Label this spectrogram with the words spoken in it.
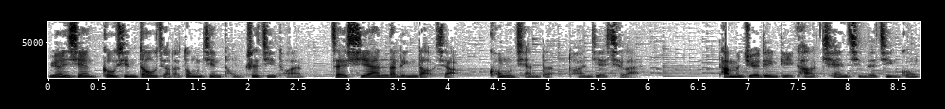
原先勾心斗角的东晋统治集团，在西安的领导下空前的团结起来。他们决定抵抗前秦的进攻，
